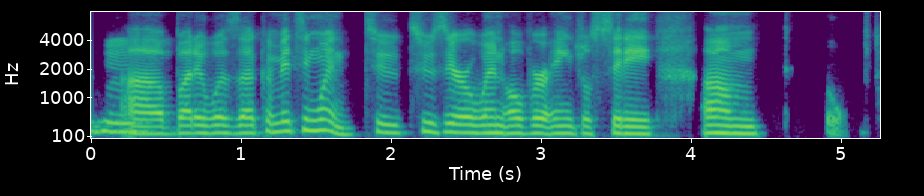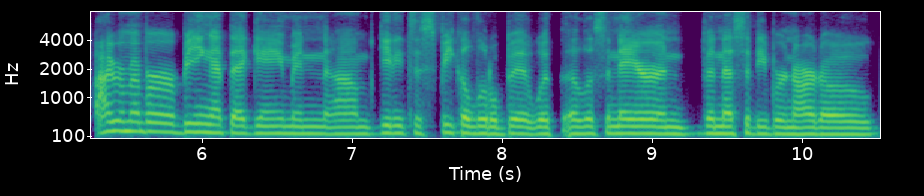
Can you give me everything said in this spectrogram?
Mhm. uh, but it was a convincing win, two two zero win over Angel City. Um, I remember being at that game and um, getting to speak a little bit with Alyssa Naeher and Vanessa DiBernardo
